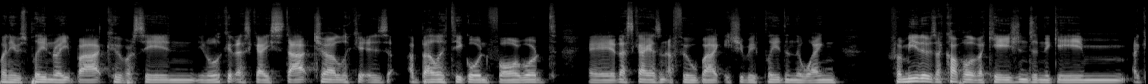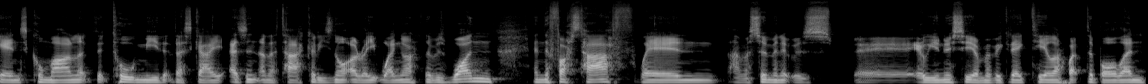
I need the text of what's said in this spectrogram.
when he was playing right back who were saying, you know, look at this guy's stature, look at his ability going forward. Uh, this guy isn't a fullback; he should be played in the wing for me, there was a couple of occasions in the game against Kilmarnock that told me that this guy isn't an attacker. He's not a right winger. There was one in the first half when I'm assuming it was uh, Elyounoussi or maybe Greg Taylor whipped the ball in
